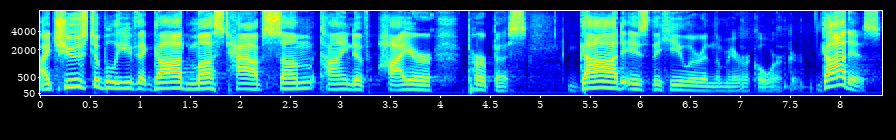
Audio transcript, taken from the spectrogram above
I choose to believe that God must have some kind of higher purpose. God is the healer and the miracle worker. God is.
